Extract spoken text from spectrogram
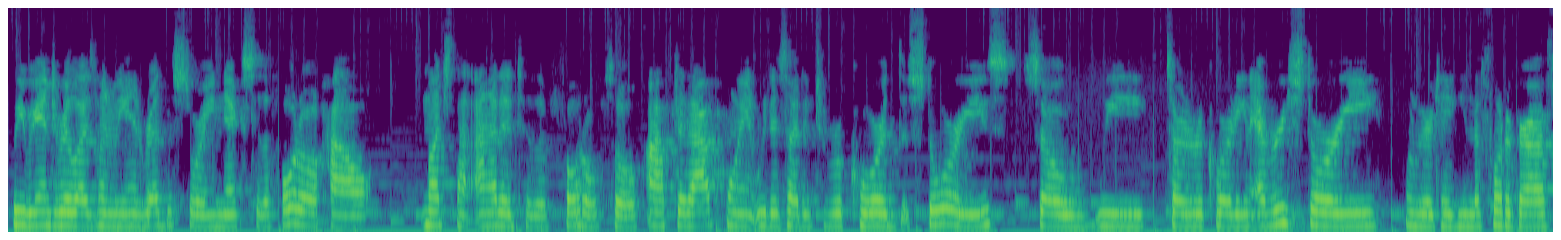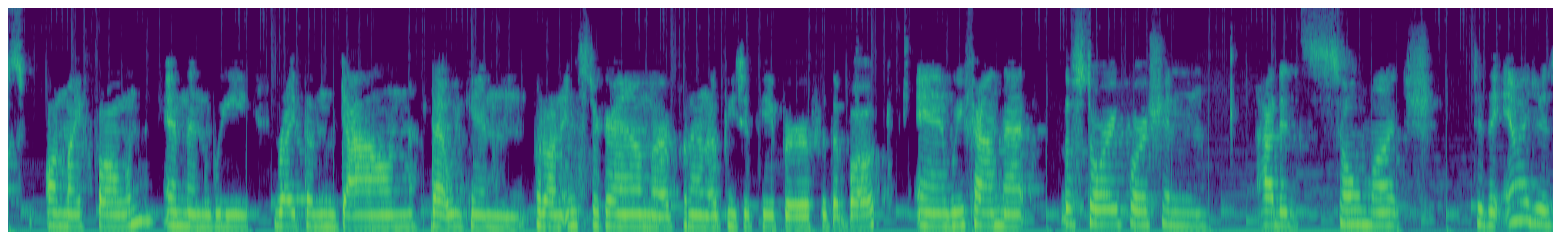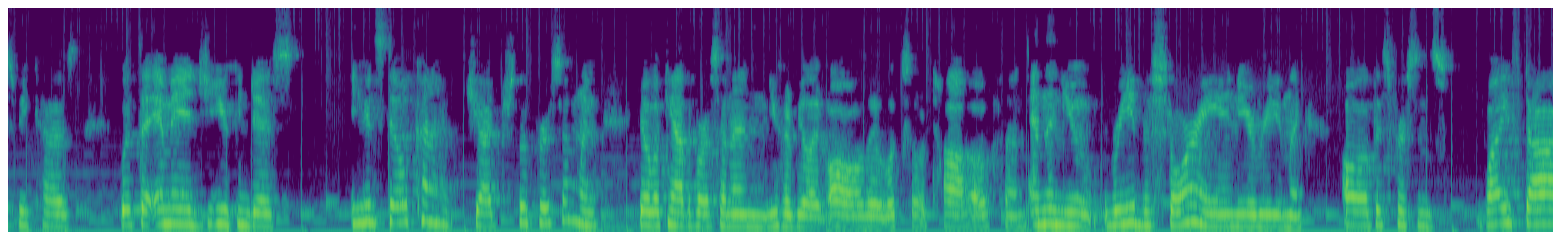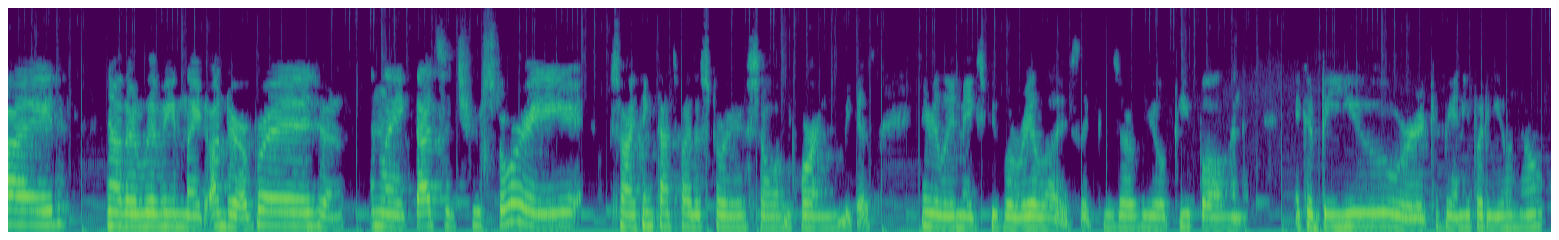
we began to realize when we had read the story next to the photo how much that added to the photo. So after that point, we decided to record the stories. So we started recording every story when we were taking the photographs on my phone and then we write them down that we can put on Instagram or put on a piece of paper for the book. And we found that the story portion added so much to the images because with the image you can just you can still kind of judge the person when you're looking at the person and you could be like, oh, they look so tough. And, and then you read the story and you're reading, like, oh, this person's wife died. Now they're living like under a bridge. And, and like, that's a true story. So I think that's why the story is so important because it really makes people realize like these are real people and it could be you or it could be anybody you know.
